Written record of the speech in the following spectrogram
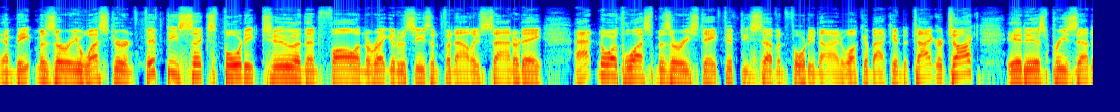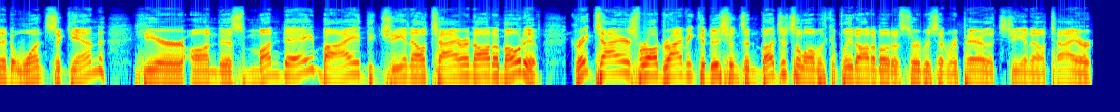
and beat Missouri Western 56 42 and then fall in the regular season finale Saturday at Northwest Missouri State 57 49. Welcome back into Tiger Talk. It is presented once again here on this Monday by the G&L Tire and Automotive. Great tires for all driving conditions and budgets, along with complete automotive service and repair. That's G&L Tire,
